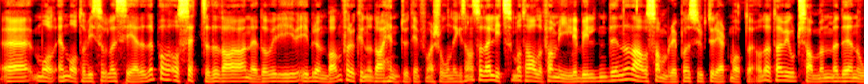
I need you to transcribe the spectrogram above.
en måte å visualisere det på, og sette det da nedover i, i brønnbanen for å kunne da hente ut informasjon. ikke sant? Så det er litt som å ta alle familiebildene dine da, og samle dem på en strukturert måte. Og dette har vi gjort sammen med DNO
